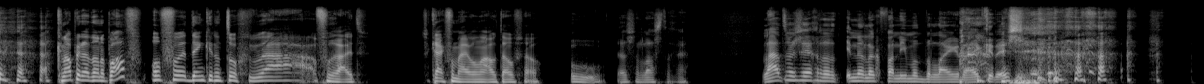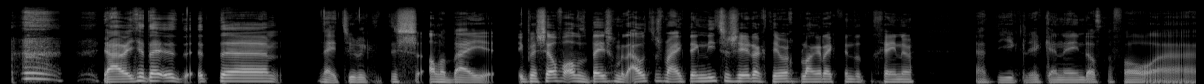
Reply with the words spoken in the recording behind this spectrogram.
Knap je daar dan op af? Of uh, denk je dan toch, ja, vooruit? Ze krijgt van mij wel een auto of zo. Oeh, dat is een lastige. Laten we zeggen dat het innerlijk van iemand belangrijker is. ja, weet je, het, het, het uh, nee, tuurlijk, het is allebei ik ben zelf altijd bezig met auto's, maar ik denk niet zozeer dat ik het heel erg belangrijk vind dat degene ja, die ik leer kennen in dat geval uh,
